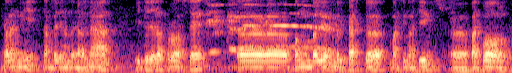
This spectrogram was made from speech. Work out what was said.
sekarang nih sampai dengan tanggal 6 itu adalah proses e, pengembalian berkas ke masing-masing e, parpol.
